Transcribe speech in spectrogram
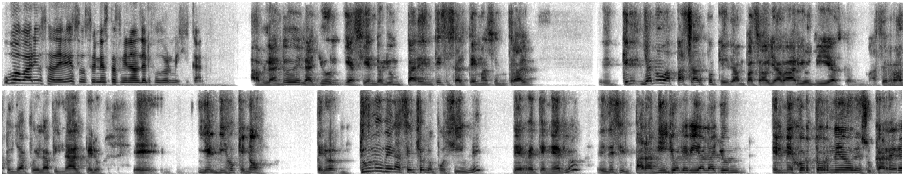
hubo varios aderezos en esta final del fútbol mexicano. Hablando del Ayun y haciéndole un paréntesis al tema central, eh, ya no va a pasar porque han pasado ya varios días, hace rato ya fue la final, pero, eh, y él dijo que no, pero tú no hubieras hecho lo posible de retenerlo. Es decir, para mí yo le vi a Ayun el mejor torneo de su carrera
